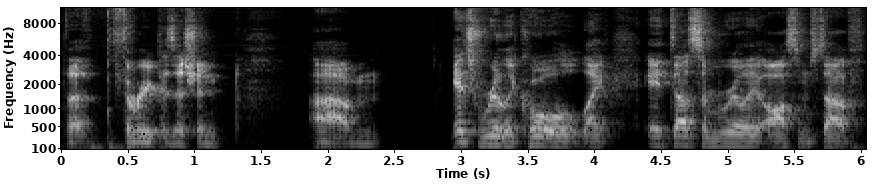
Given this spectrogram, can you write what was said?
the three position. Um, it's really cool. Like it does some really awesome stuff.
